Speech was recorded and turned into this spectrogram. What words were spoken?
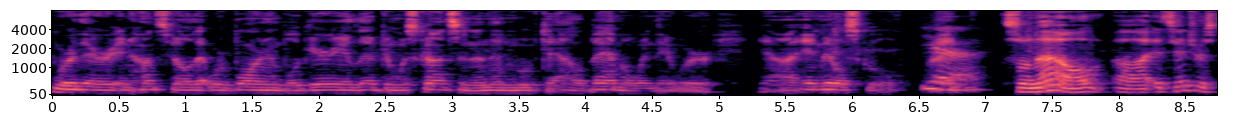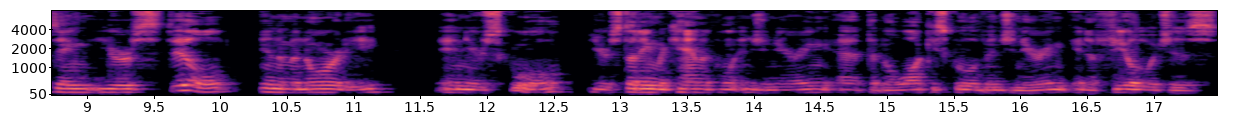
were there in Huntsville that were born in Bulgaria, lived in Wisconsin, and then moved to Alabama when they were uh, in middle school? Right? Yeah. So now uh, it's interesting. You're still in the minority in your school. You're studying mechanical engineering at the Milwaukee School of Engineering in a field which has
